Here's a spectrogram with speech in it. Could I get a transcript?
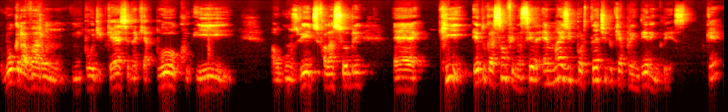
Eu vou gravar um, um podcast daqui a pouco e alguns vídeos falar sobre é, que educação financeira é mais importante do que aprender inglês. Porque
